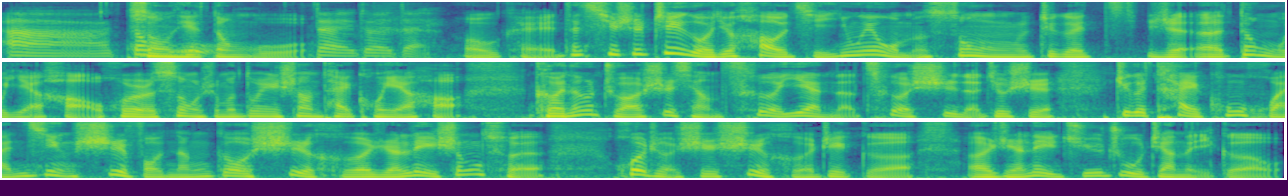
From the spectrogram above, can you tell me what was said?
啊、送些动物。对对对，OK，但其实这个我就好奇，因为我们送这个人呃动物也好，或者送什么东西上太空也好，可能主要是想测验的、测试的，就是这个太空环境是否能够适合人类生存，或者是适合这个呃人类居住这样的一个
